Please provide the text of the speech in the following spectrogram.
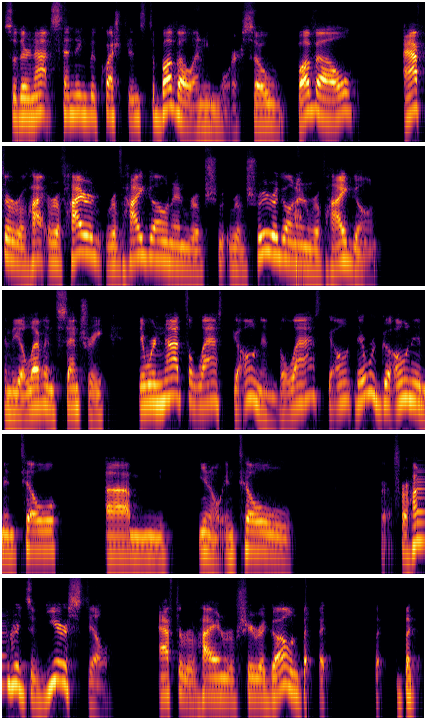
So they're not sending the questions to Bavel anymore. So Bavel, after Rav, Rav, Rav Hai Gaon and Rav, Rav Shri and Rav Hai Gaon in the 11th century, they were not the last Gaonim. The last Gaon, there were Gaonim until, um, you know, until for, for, hundreds of years still after Rav Hai and Rav Shri Gaon, but but but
